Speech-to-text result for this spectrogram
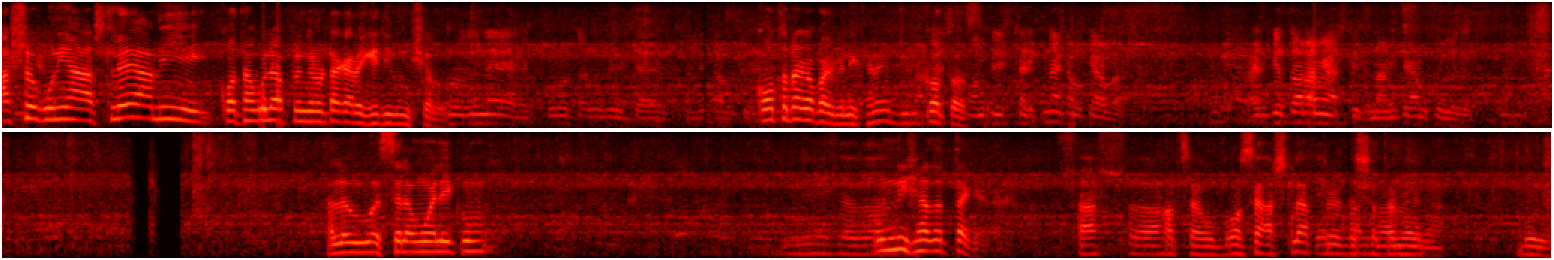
আসো উনি আসলে আমি কথা বলে আপনার জন্য টাকা রেখে দিব ইনশাল্লাহ। কত টাকা পাইবেন এখানে? বিল কত আছে? তারিখ না কালকে আবার। আজকে তো আমি আসতেছি না আমি কেমন চলে যাচ্ছি। হ্যালো আসসালামু আলাইকুম। উনিশ হাজার। টাকা। আচ্ছা বসে আসলে আপনাদের সাথে আমি বলব।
